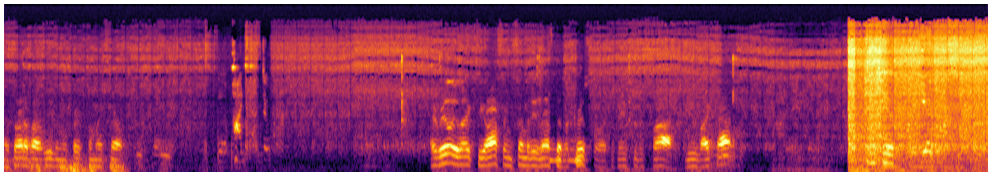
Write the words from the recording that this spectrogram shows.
I thought about leaving the crystal myself. I really like the offering somebody left of a crystal at the base of the rock. Do you like that? I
